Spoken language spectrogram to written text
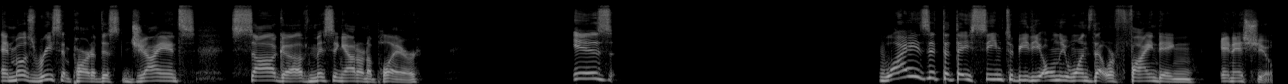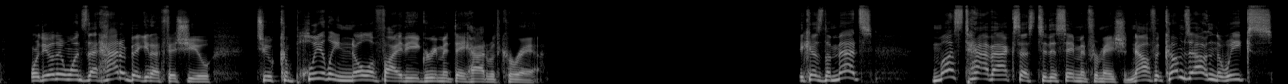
and most recent part of this Giants saga of missing out on a player is why is it that they seem to be the only ones that were finding an issue or the only ones that had a big enough issue to completely nullify the agreement they had with Correa? Because the Mets must have access to the same information. Now, if it comes out in the weeks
